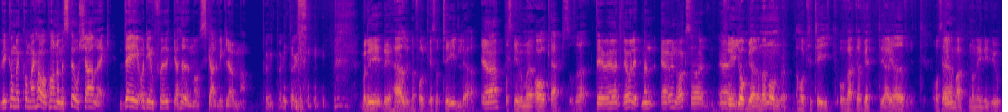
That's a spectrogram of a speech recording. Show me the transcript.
Vi kommer komma ihåg honom med stor kärlek. Dig och din sjuka humor skall vi glömma. Punkt, punkt, punkt. Men det är, det är härligt när folk är så tydliga. ja, Och skriver med all caps och sådär. det är väldigt roligt. Men jag undrar också... eh, Det är jobbigare när någon har kritik och verkar vettiga i övrigt. Och säger Ja. att man är en idiot.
